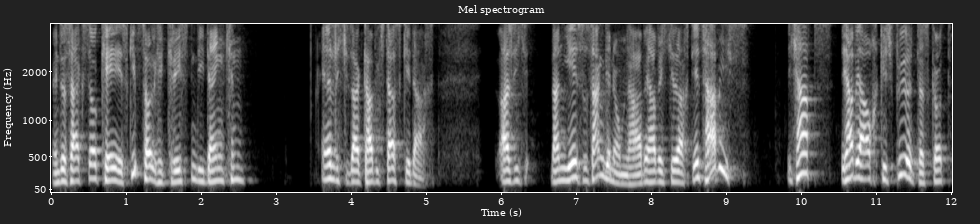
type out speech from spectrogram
Wenn du sagst, okay, es gibt solche Christen, die denken, ehrlich gesagt habe ich das gedacht. Als ich dann Jesus angenommen habe, habe ich gedacht, jetzt habe ich es. Ich hab's. Ich habe ja auch gespürt, dass Gott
